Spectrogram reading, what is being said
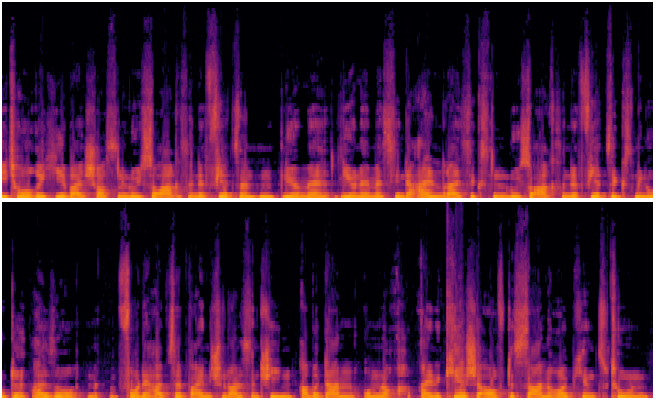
Die Tore hierbei schossen Luis Soares in der 14., Lionel Messi in der 31., Luis Soares in der 40. Minute. Also vor der Halbzeit war eigentlich schon alles entschieden. Aber dann, um noch eine Kirsche auf das Sahnehäubchen zu tun,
